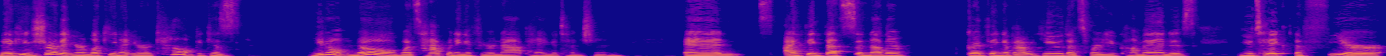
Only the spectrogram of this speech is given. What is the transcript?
making sure that you're looking at your account because you don't know what's happening if you're not paying attention. And I think that's another good thing about you. That's where you come in is you take the fear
